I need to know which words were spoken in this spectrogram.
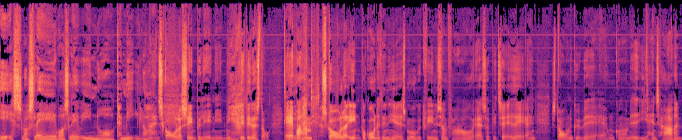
æsler, slaver, slavinder og kameler. Nej, han skovler simpelthen ind, ikke? Ja. Det er det, der står. Det Abraham det, der- skovler ind på grund af den her smukke kvinde, som farao er så betaget af, at han står oven købet af, at hun kommer med i hans harem,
